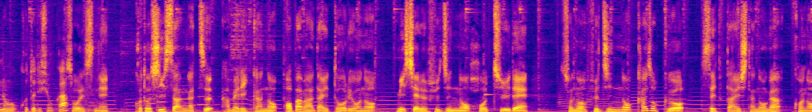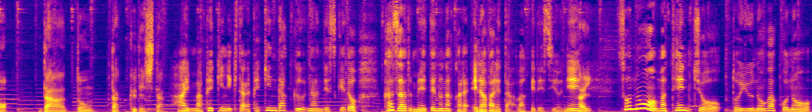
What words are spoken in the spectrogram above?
のことでしょうか？そうですね。今年3月アメリカのオバマ大統領のミシェル夫人の訪中でその夫人の家族を接待したのがこのダードンダックでした。はい、まあ、北京に来たら北京ダックなんですけど数ある名店の中から選ばれたわけですよね、はい。その、まあ、店長というのがこの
